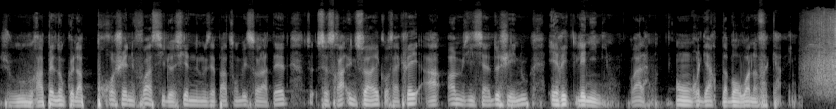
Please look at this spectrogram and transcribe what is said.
Je vous rappelle donc que la prochaine fois, si le ciel ne nous est pas tombé sur la tête, ce sera une soirée consacrée à un musicien de chez nous, Eric Lenini. Voilà, on regarde d'abord One of a Kind.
